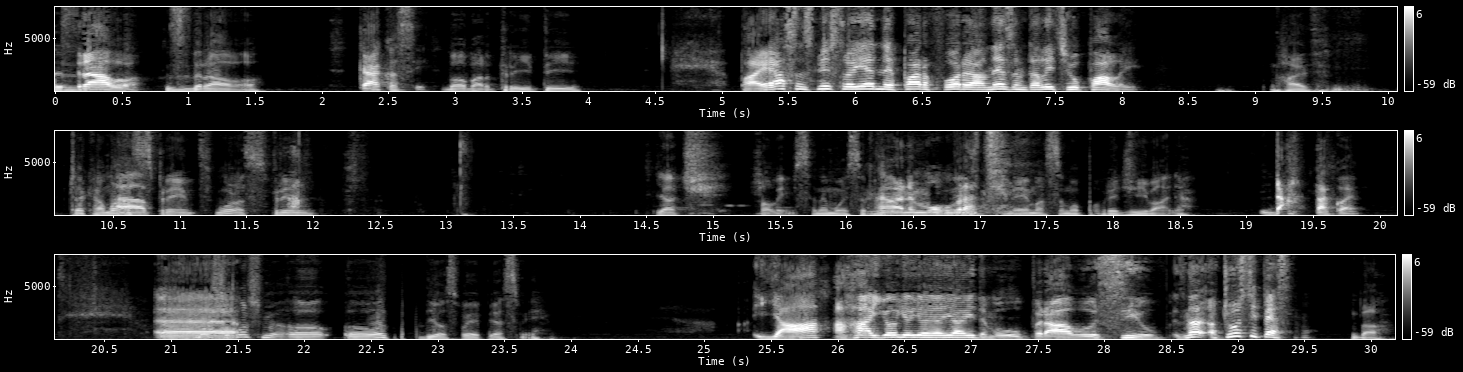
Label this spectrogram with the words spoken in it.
Zdravo, Zdravo. kako si? Dobar tri, ti. Pa ja sam smislio jedne par fore, ali ne znam da li će upali. Hajde. Čekaj, moram A- se spremiti, moram se spremiti. Jači, šalim se, nemoj se... A, ne mogu, Ne- brate. Nema samo povređivanja. Da, tako je. E, možeš mi uh, uh, dio svoje pjesme? ja, aha, jo, jo, jo, jo, jo, idemo, u pravu si, u... Zna, a čuo si pesmu? Да.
